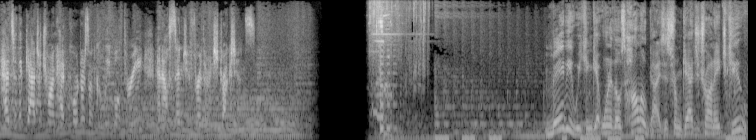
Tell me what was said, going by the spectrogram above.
Head to the Gadgetron headquarters on Kalebo 3, and I'll send you further instructions. Maybe we can get one of those Hologuises from Gadgetron HQ.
